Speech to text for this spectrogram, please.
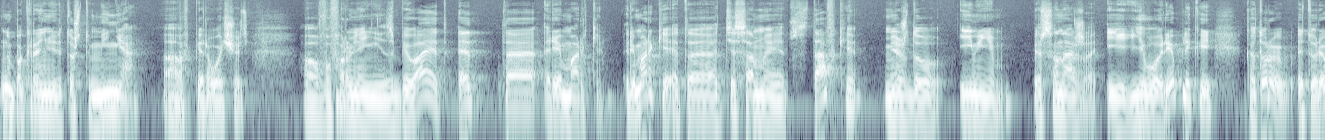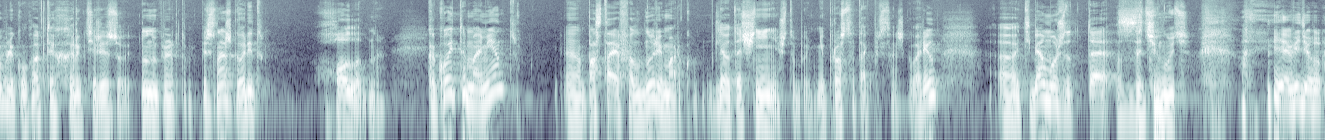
ну, по крайней мере, то, что меня а, в первую очередь в оформлении сбивает, это ремарки. Ремарки – это те самые вставки, между именем персонажа и его репликой, которую эту реплику как-то характеризует. Ну, например, там, персонаж говорит холодно. В какой-то момент, э, поставив одну ремарку для уточнения, чтобы не просто так персонаж говорил, э, тебя может это затянуть. Я видел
